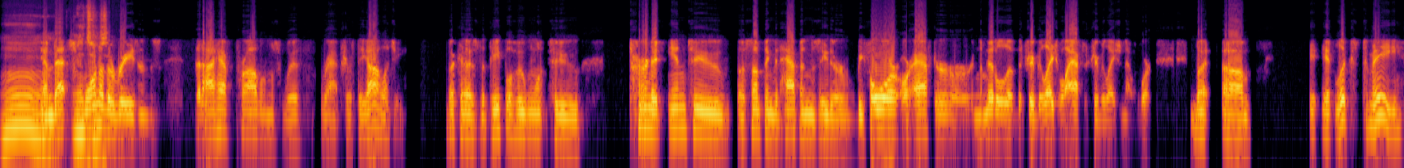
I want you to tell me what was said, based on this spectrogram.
Mm, and that's one of the reasons that I have problems with rapture theology, because the people who want to turn it into uh, something that happens either before or after or in the middle of the tribulation. Well, after tribulation, that would work. But um, it, it, looks to me,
